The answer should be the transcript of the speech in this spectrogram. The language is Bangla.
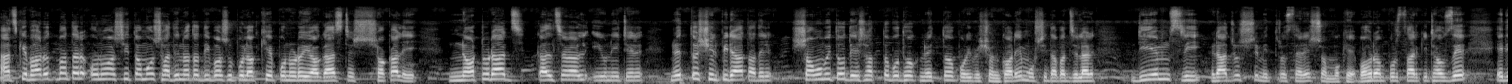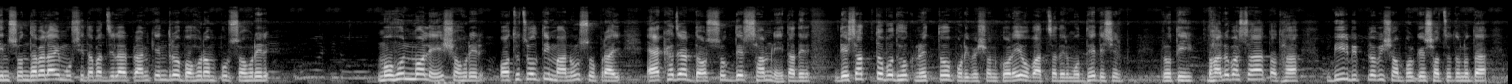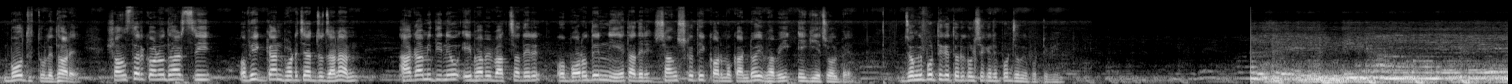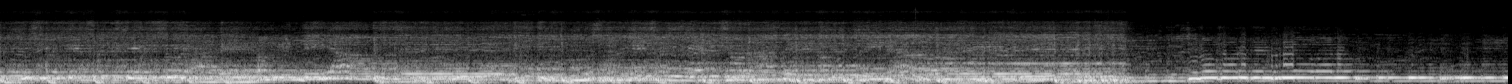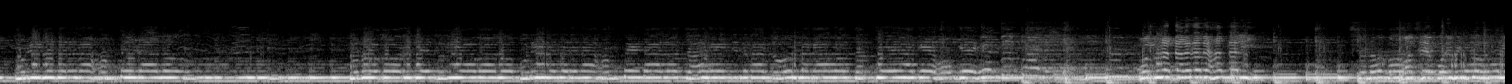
আজকে ভারত মাতার উনআশিতম স্বাধীনতা দিবস উপলক্ষে পনেরোই আগস্ট সকালে নটরাজ কালচারাল ইউনিটের নৃত্যশিল্পীরা তাদের সমবেত দেশাত্মবোধক নৃত্য পরিবেশন করে। মুর্শিদাবাদ জেলার ডিএম শ্রী রাজস্বী মিত্র স্যারের সম্মুখে। বহরমপুর সার্কিট হাউসে এদিন সন্ধ্যাবেলায় মুর্শিদাবাদ জেলার প্রাণকেন্দ্র বহরমপুর শহরের মোহনমলে শহরের পথচলতি মানুষ ও প্রায় এক হাজার দর্শকদের সামনে তাদের দেশাত্মবোধক নৃত্য পরিবেশন করে ও বাচ্চাদের মধ্যে দেশের প্রতি ভালোবাসা তথা বীর বিপ্লবী সম্পর্কে সচেতনতা বোধ তুলে ধরে। সংস্থার কর্ণধার শ্রী অভিজ্ঞান ভট্টাচার্য জানান, আগামী দিনেও এইভাবে বাচ্চাদের ও বড়দের নিয়ে তাদের সাংস্কৃতিক কর্মকাণ্ড এইভাবেই এগিয়ে চলবে। জঙ্গিপুর থেকে তরিকুল শেখের report, Jangipur TV. por enquanto.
